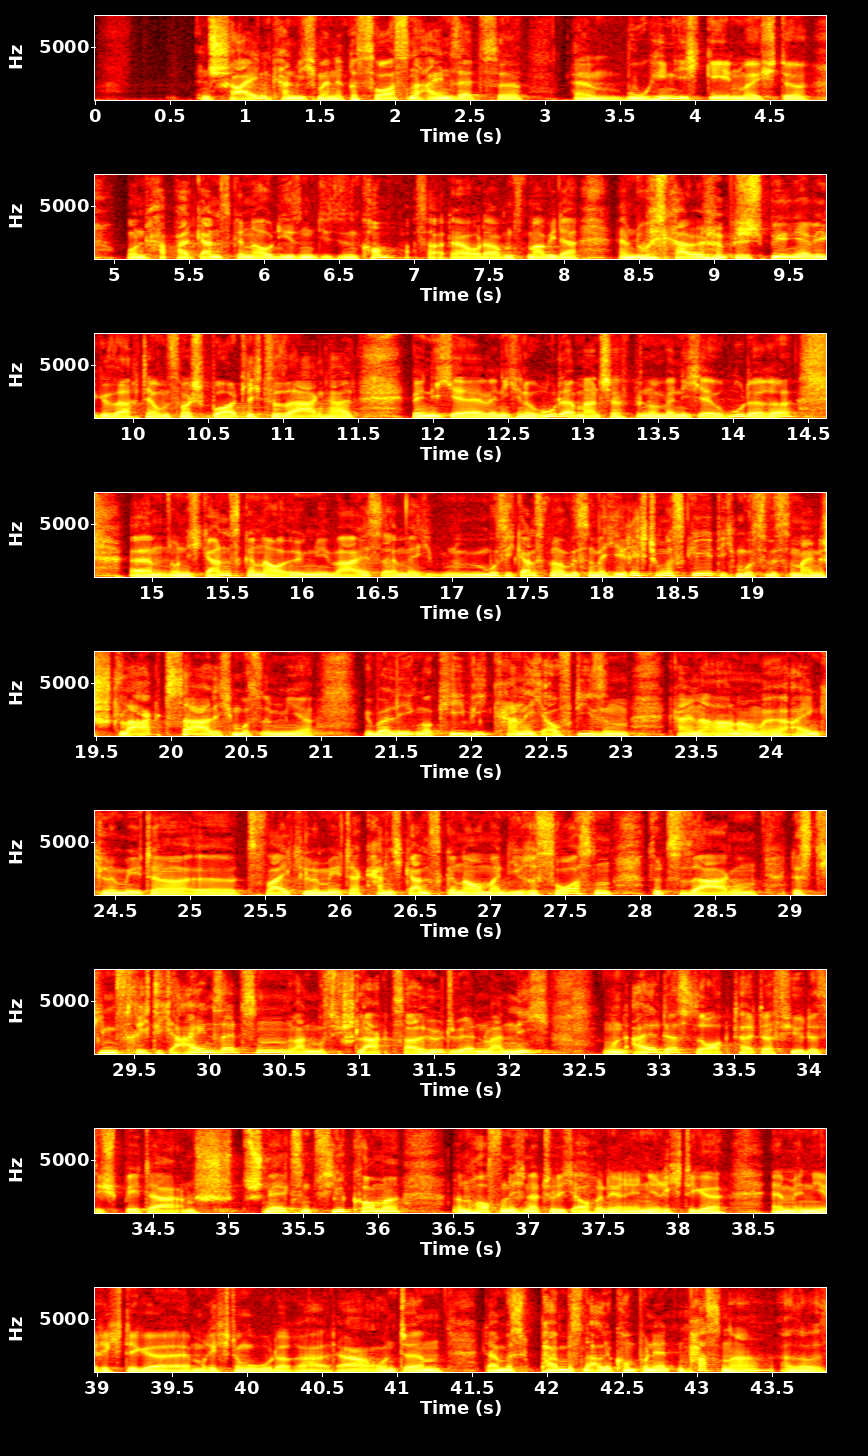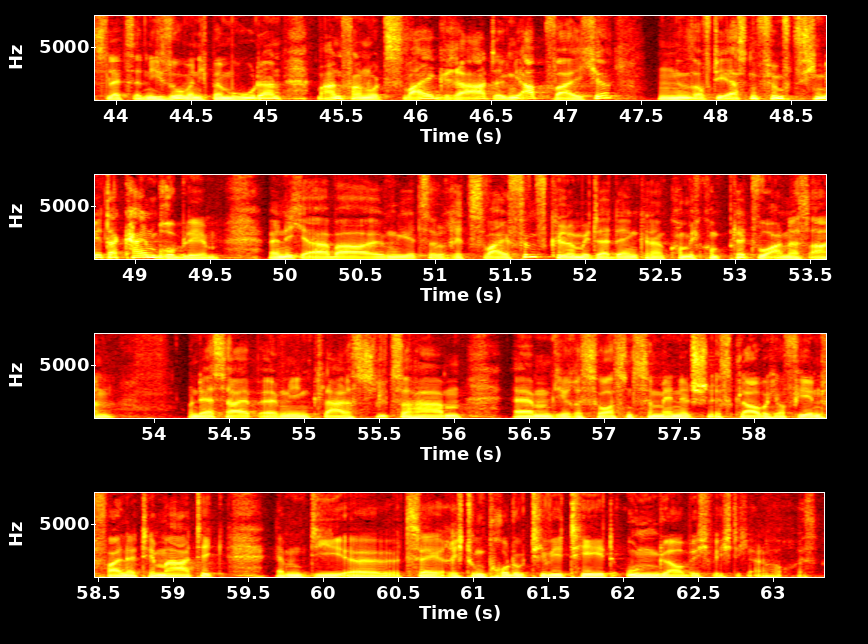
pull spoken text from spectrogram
entscheiden kann, wie ich meine Ressourcen einsetze, ähm, wohin ich gehen möchte und habe halt ganz genau diesen, diesen Kompass halt, ja, oder um es mal wieder, ähm, du bist gerade Olympische Spielen ja, wie gesagt, ja, um es mal sportlich zu sagen halt, wenn ich, äh, wenn ich in einer Rudermannschaft bin und wenn ich äh, rudere ähm, und ich ganz genau irgendwie weiß, ähm, ich, muss ich ganz genau wissen, welche Richtung es geht, ich muss wissen meine Schlagzahl, ich muss mir überlegen, okay, wie kann ich auf diesem, keine Ahnung, äh, ein Kilometer, äh, zwei Kilometer, kann ich ganz genau mal die Ressourcen sozusagen des Teams richtig einsetzen, wann muss die Schlagzahl erhöht werden, wann nicht und all das sorgt halt dafür, dass ich später am schnellsten Ziel komme und hoffentlich natürlich auch in die, in die richtige, ähm, in die richtige ähm, Richtung rudere halt. Ja? Und ähm, da müssen, müssen alle Komponenten passen. Ja? Also es ist letztendlich so, wenn ich beim Rudern am Anfang nur zwei Grad irgendwie abweiche, dann ist auf die ersten 50 Meter kein Problem. Wenn ich aber irgendwie jetzt zwei, fünf Kilometer denke, dann komme ich komplett woanders an. Und deshalb irgendwie ein klares Ziel zu haben, ähm, die Ressourcen zu managen, ist, glaube ich, auf jeden Fall eine Thematik, ähm, die äh, Richtung Produktivität unglaublich wichtig einfach ist.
